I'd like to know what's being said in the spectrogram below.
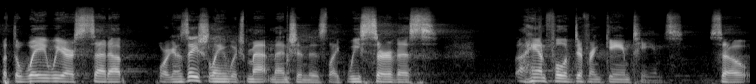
but the way we are set up organizationally, which Matt mentioned, is like we service a handful of different game teams. So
